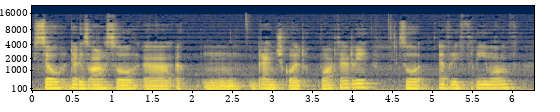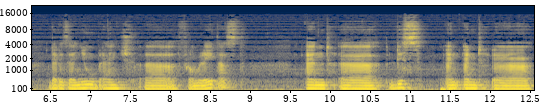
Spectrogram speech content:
So there is also uh, a um, branch called quarterly. So every three months there is a new branch uh, from latest, and this and and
